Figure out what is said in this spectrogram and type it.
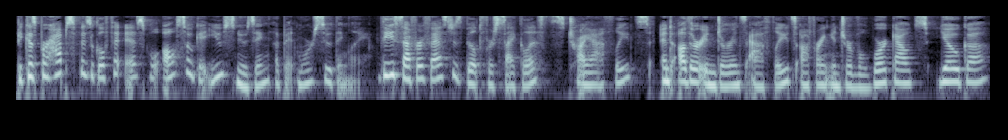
because perhaps physical fitness will also get you snoozing a bit more soothingly. The Sufferfest is built for cyclists, triathletes, and other endurance athletes offering interval workouts, yoga,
